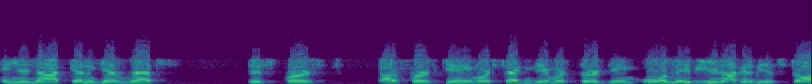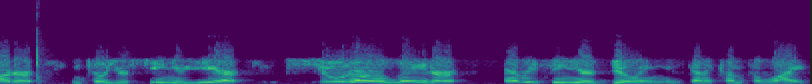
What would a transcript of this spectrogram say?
and you're not going to get reps this first, our first game or second game or third game, or maybe you're not going to be a starter until your senior year. Sooner or later, everything you're doing is going to come to light.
